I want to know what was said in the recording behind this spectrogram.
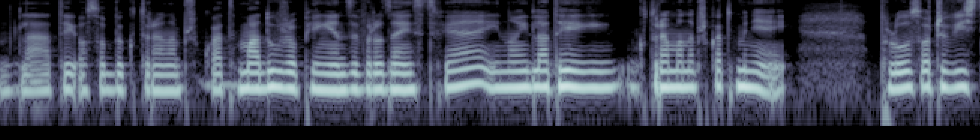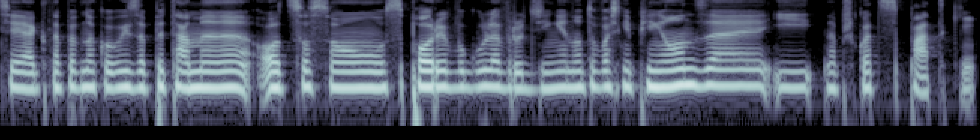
Dla tej osoby, która na przykład ma dużo pieniędzy w rodzeństwie, i no i dla tej, która ma na przykład mniej. Plus oczywiście, jak na pewno kogoś zapytamy, o co są spory w ogóle w rodzinie, no to właśnie pieniądze i na przykład spadki.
